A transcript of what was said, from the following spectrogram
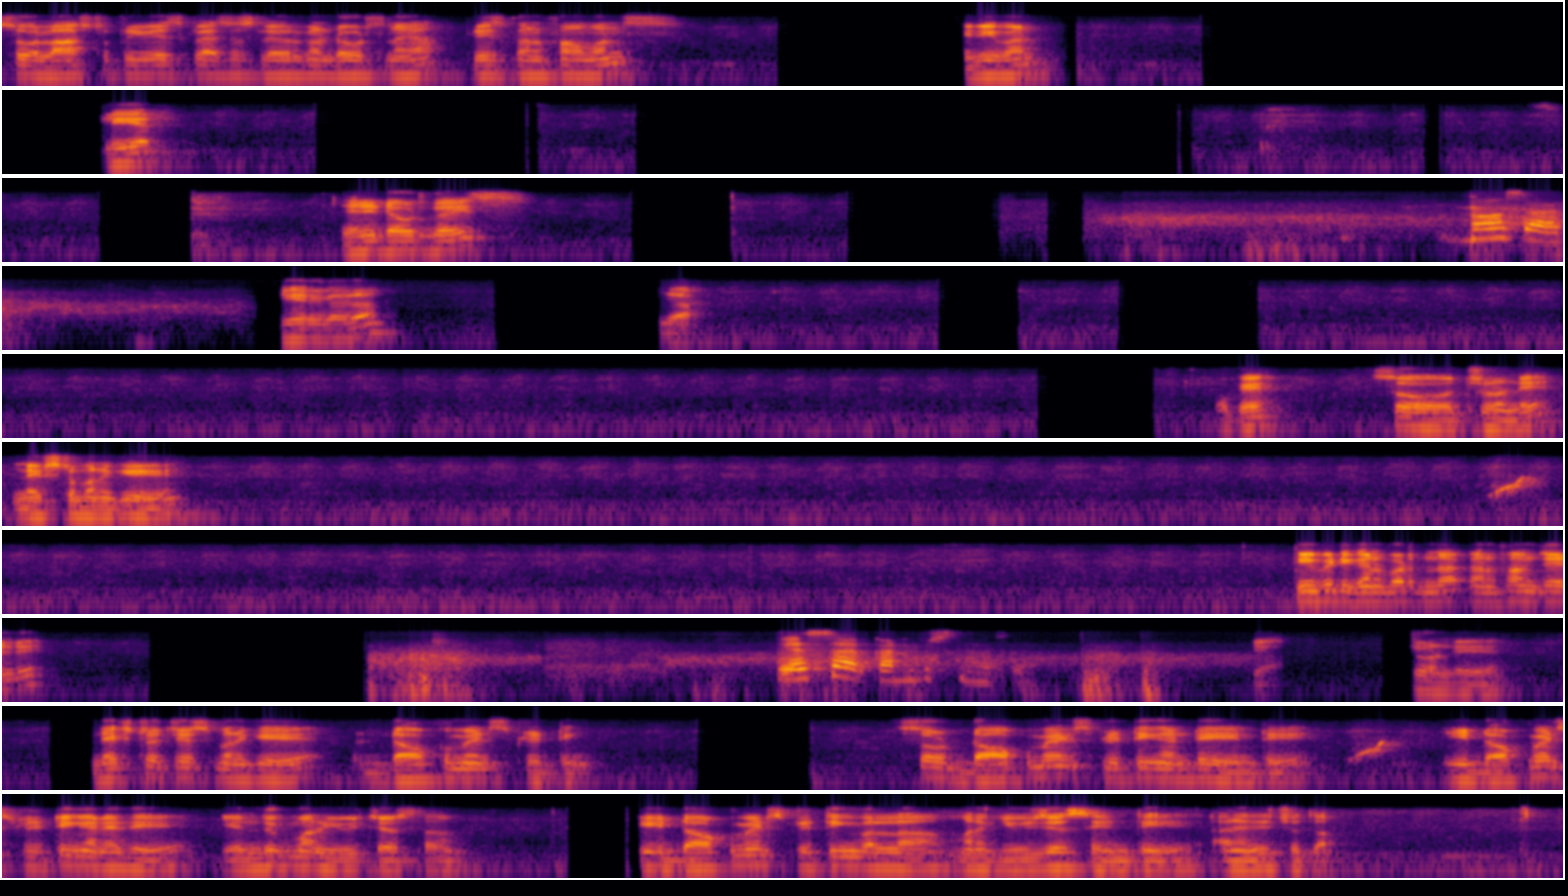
So last previous క్లాసెస్లో ఎవరికైనా doubts ఉన్నాయా please confirm once any one clear any doubts guys no sir clear కదా okay? So చూడండి next మనకి PPT కనపడుతుందా? కన్ఫర్మ్ చేయండి. ఎస్ సార్ కనిపిస్తుంది సార్ చూడండి నెక్స్ట్ వచ్చేసి మనకి document splitting. So document splitting అంటే ఏంటి? ఈ డాక్యుమెంట్ స్ప్లిట్టింగ్ అనేది ఎందుకు మనం యూజ్ చేస్తాం? ఈ డాక్యుమెంట్ స్ప్లిట్టింగ్ వల్ల మనకి యూజెస్ ఏంటి అనేది చూద్దాం.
